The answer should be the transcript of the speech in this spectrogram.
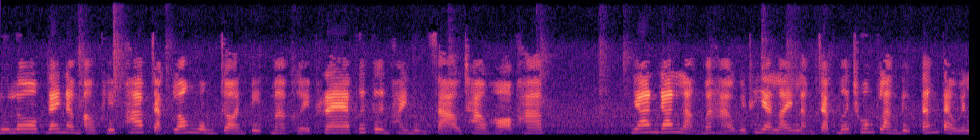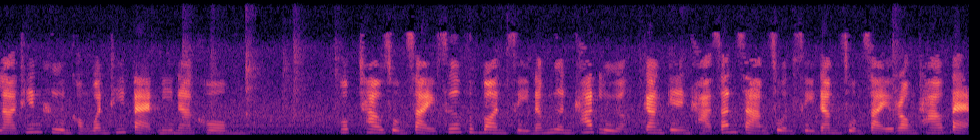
ณุโลกได้นำเอาคลิปภาพจากกล้องวงจรปิดมาเผยแพร่เพื่อเตือนภัยหนุ่มสาวชาวหอพัก ย่านด้านหลังมหาวิทยาลัยหลังจากเมื่อช่วงกลางดึกตั้งแต่เวลาเที่ยงคืนของวันที่ 8 มีนาคม พบชาวสวมใส่เสื้อฟุตบอลสีน้ำเงินคาดเหลือง กางเกงขาสั้นสามส่วนสีดำสวมใส่รองเท้าแตะ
